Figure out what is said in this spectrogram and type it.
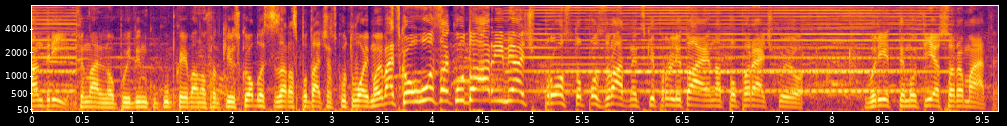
Андрій. Фінального поєдинку Кубка Івано-Франківської області. Зараз подача з кутової Моєвецького гусак. Удар і м'яч просто по-зрадницьки пролітає над поперечкою. Воріт Тимофія Шеремети.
